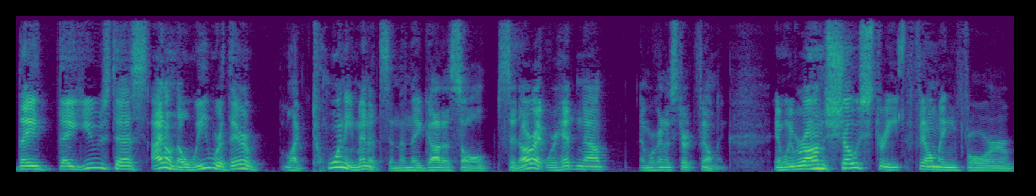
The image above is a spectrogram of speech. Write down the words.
they they used us. I don't know. We were there like twenty minutes, and then they got us all said, "All right, we're heading out, and we're going to start filming." And we were on Show Street filming for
